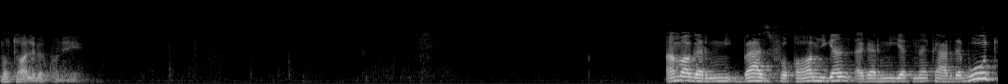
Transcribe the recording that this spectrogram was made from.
مطالبه کنه. اما اگر بعض فقها میگن اگر نیت نکرده بود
